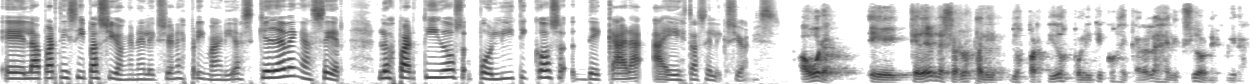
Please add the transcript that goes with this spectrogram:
eh, la participación en elecciones primarias, ¿qué deben hacer los partidos políticos de cara a estas elecciones? Elecciones. Ahora, eh, ¿qué deben de ser los, los, partidos políticos de cara a las elecciones? Mira,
